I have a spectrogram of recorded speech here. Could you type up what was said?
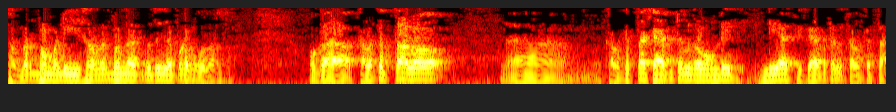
సందర్భం మళ్ళీ ఈ సందర్భం దాటిపోతే చెప్పడం కుదరదు. ఒక కలకత్తాలో కలకత్తా క్యాపిటల్గా ఉండేది. ఇండియాకి capital Calcutta.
